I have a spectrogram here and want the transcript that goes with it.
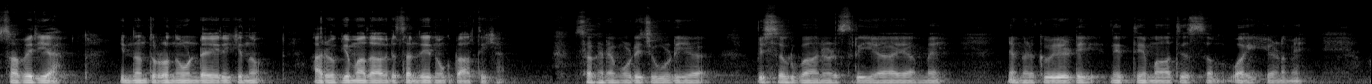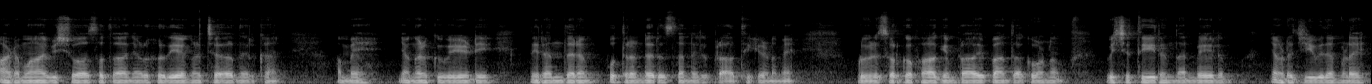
സബരിയ ഇന്നും തുടർന്നുകൊണ്ടേയിരിക്കുന്നു. ആരോഗ്യമാതാവിന്റെ സന്നിധിയിൽ നമുക്ക് പ്രാർത്ഥിക്കാം. സഹനമൂടി ചൂടിയ വിശ്വകുർബാനയുടെ സ്ത്രീയായ അമ്മേ ഞങ്ങൾക്ക് വേണ്ടി നിത്യമാധ്യസ്ഥം വഹിക്കണമേ. ആഴമായ വിശ്വാസത്താൽ ഞങ്ങളുടെ ഹൃദയങ്ങൾ ചേർന്ന് നിൽക്കാൻ അമ്മേ ഞങ്ങൾക്ക് വേണ്ടി നിരന്തരം പുത്രന്റെ ഒരു സന്നിൽ പ്രാർത്ഥിക്കണമേ. ഒടുവിൽ സ്വർഗഭാഗ്യം പ്രാപിപ്പാൻ തക്കവണ്ണം വിശുദ്ധിയിലും നന്മയിലും ഞങ്ങളുടെ ജീവിതങ്ങളെ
